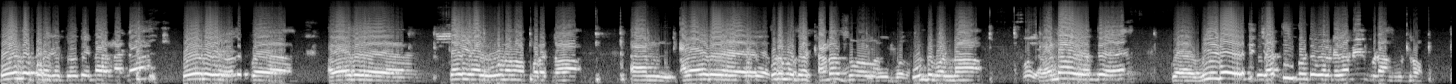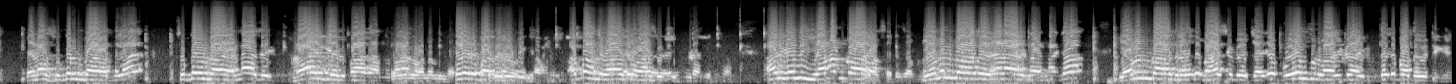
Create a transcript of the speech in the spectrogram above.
குழந்தை பிறக்கிறது வந்து என்னன்னாக்கா குழந்தைகள் வந்து இப்போ அதாவது கை கால் ஊனமா பிறக்கும். அதாவது குடும்பத்துல கடன் உண்டு பண்ணும். ரெண்டாவது வந்து வீடே வந்து ஜப்தி கொண்டு வர நிலைமையும் கூட அங்க விட்டுரும் ஏன்னா சுக்கரன் பாகத்துல சுக்கரன் அது ராகுக்கு அது பாகம் அந்த பாகம். அப்ப அந்த பாகத்துல வாசி வைக்கக்கூடாது அதுக்கு வந்து யமன் பாகம். யமன் பாகத்துல என்னடா இருக்கணும்னாக்கா யமன் பாகத்துல வந்து வாசி வச்சாக்க புயங்கூர் வாசிட்டு வைக்கணும் தெற்கு பார்த்த வீட்டுக்கு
